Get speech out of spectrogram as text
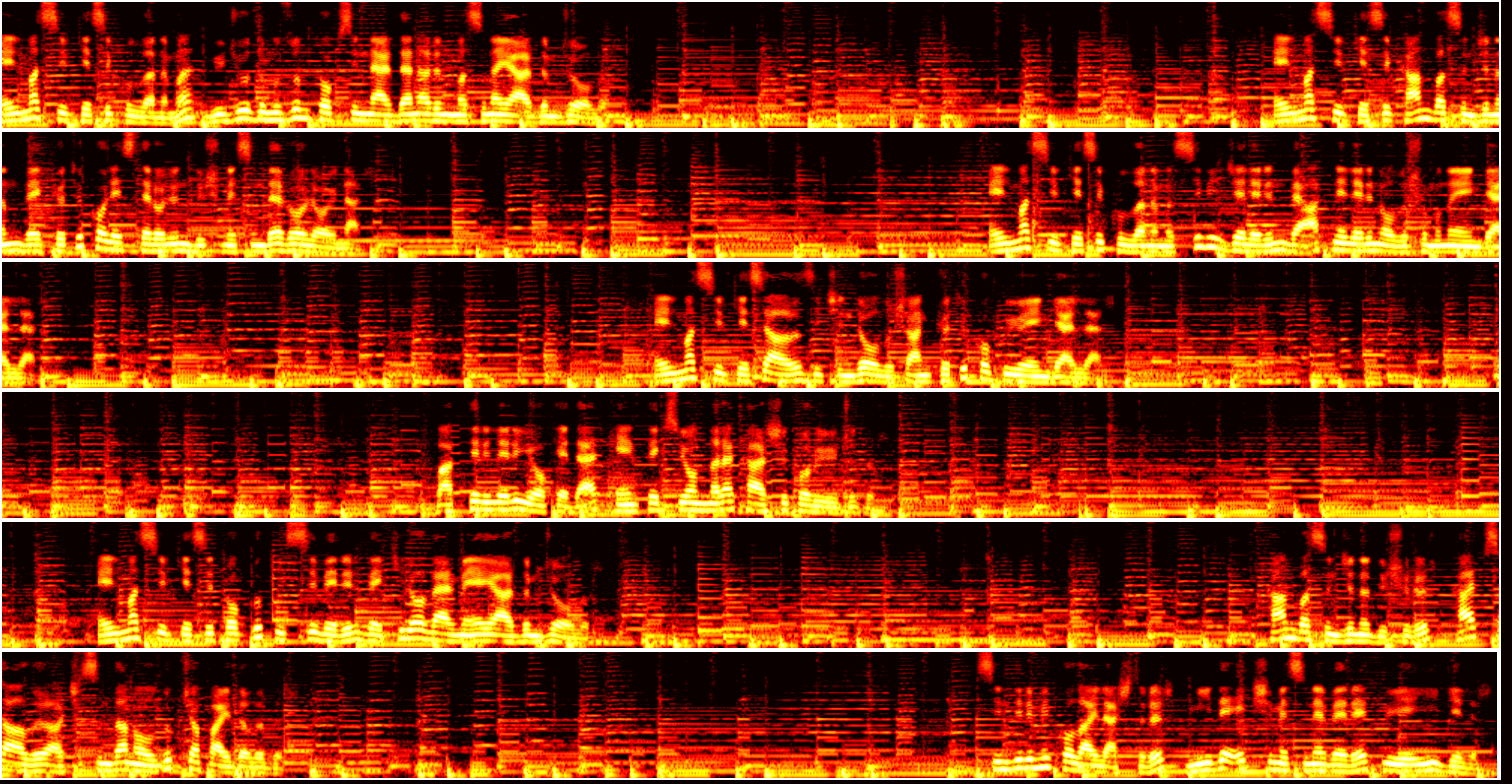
Elma sirkesi kullanımı, vücudumuzun toksinlerden arınmasına yardımcı olur. Elma sirkesi kan basıncının ve kötü kolesterolün düşmesinde rol oynar. Elma sirkesi kullanımı sivilcelerin ve aknelerin oluşumunu engeller. Elma sirkesi ağız içinde oluşan kötü kokuyu engeller. Bakterileri yok eder, enfeksiyonlara karşı koruyucudur. Elma sirkesi tokluk hissi verir ve kilo vermeye yardımcı olur. Kan basıncını düşürür, kalp sağlığı açısından oldukça faydalıdır. Sindirimi kolaylaştırır, mide ekşimesine ve reflüye iyi gelir.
